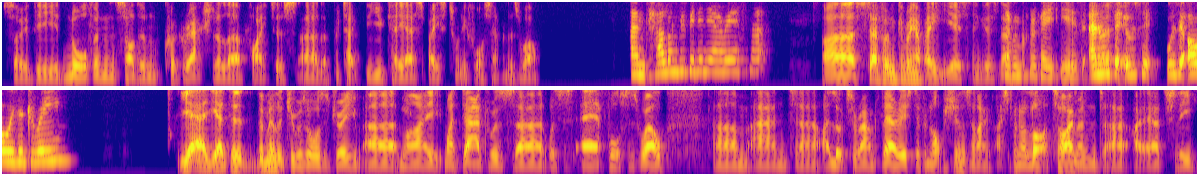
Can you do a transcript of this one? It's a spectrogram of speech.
So the northern and southern quick reaction alert fighters uh, that protect the UK airspace 24 7 as well. And how long have you been in the RAF, Matt? Uh, seven coming up eight years, I think it is now. Seven, coming up eight years. And Yeah. was it was it was it always a dream? Yeah, yeah. The, the military was always a dream. Uh, my my dad was uh, was Air Force as well, um, and uh, I looked around various different options, and I, I spent a lot of time. And uh, I actually,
